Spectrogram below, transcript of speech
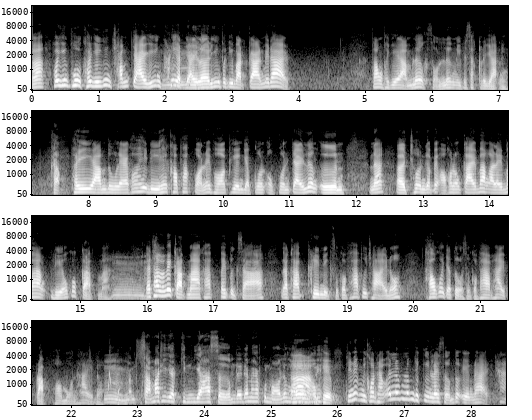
อะเพราะยิ่งพูดเขายิ่งช้ำใจยิ่งเครียดอืมใหญ่เลย ยิ่งปฏิบัติการไม่ได้ ต้องพยายามเลิกสนเรื่องนี้ไปสักระยะหนึ่ง ครับพยายามดูแลเขาให้ดีให้เขาพักผ่อนให้พอเพียงอย่ากวนอกกวนใจเรื่องอื่นนะเอ่อชวนกันไปออกกำลังกายบ้างอะไรบ้าง เดี๋ยวก็กลับมาอืมแต่ถ้ามันไม่กลับมาครับ ไปปรึกษานะครับคลินิกสุขภาพผู้ชายเนาะเขาก็จะตรวจสุขภาพให้ปรับฮอร์โมนให้เนาะอืมมันสามารถที่จะกินยาเสริมเลยได้ไหมครับคุณหมอเรื่องฮอร์อ่าโมนพวโอกเคนี้ทีนี้มีคนถามเอ้ยแล้วแล้วมันจะกินอะไรเสริมตัวเองได้ค่ะ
